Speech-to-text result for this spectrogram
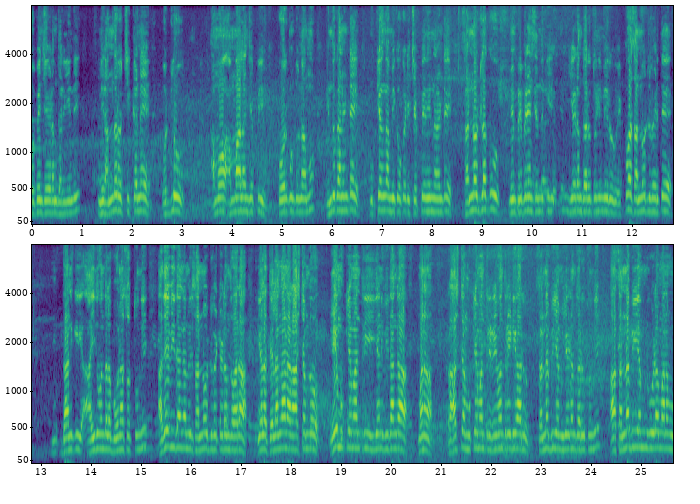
ఓపెన్ చేయడం జరిగింది. మీరందరూ వచ్చి ఇక్కడనే ఒడ్లు అమ్మో అమ్మాలని చెప్పి కోరుకుంటున్నాము. ఎందుకనంటే ముఖ్యంగా మీకు ఒకటి చెప్పేది ఏంటంటే సన్నొడ్లకు మేము ప్రిఫరెన్స్ ఎందుకు ఇవ్వడం జరుగుతుంది. మీరు ఎక్కువ సన్నోడ్లు పెడితే దానికి ఐదు వందల బోనస్ వస్తుంది. అదే విధంగా మీరు సన్నోట్లు పెట్టడం ద్వారా ఇలా తెలంగాణ రాష్ట్రంలో ఏ ముఖ్యమంత్రి ఇయ్యని విధంగా మన రాష్ట్ర ముఖ్యమంత్రి రేవంత్ రెడ్డి గారు సన్న బియ్యం ఇవ్వడం జరుగుతుంది. ఆ సన్న బియ్యం కూడా మనము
